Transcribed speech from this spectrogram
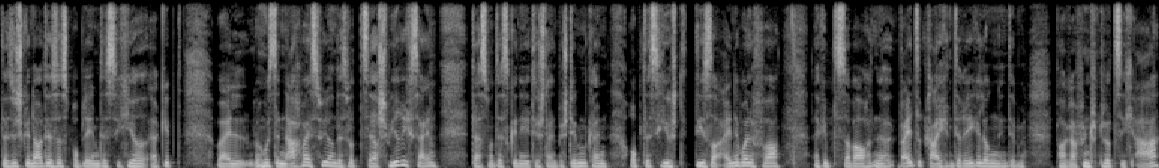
Das ist genau dieses Problem, das sich hier ergibt, weil man muss den Nachweis führen. Das wird sehr schwierig sein, dass man das genetisch dann bestimmen kann, ob das hier dieser eine Wolf war. Da gibt es aber auch eine weiterreichende Regelung in dem Paragraph 45a,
